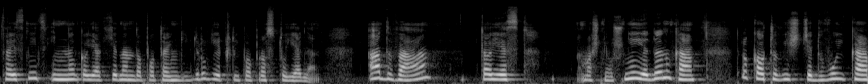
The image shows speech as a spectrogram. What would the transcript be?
to jest nic innego jak 1 do potęgi drugiej, czyli po prostu 1. a2 to jest właśnie już nie jedynka, tylko oczywiście dwójka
